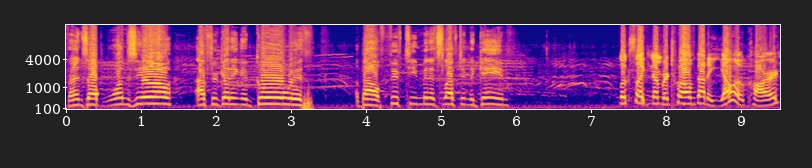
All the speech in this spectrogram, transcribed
Friends up 1-0 after getting a goal with about 15 minutes left in the game. Looks like number 12 got a yellow card.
